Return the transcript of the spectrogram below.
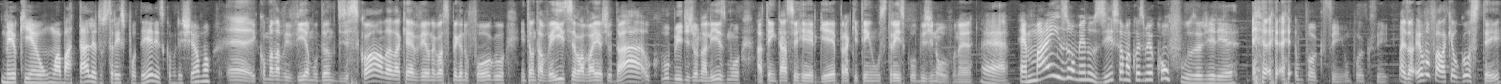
meio que uma batalha dos três poderes, como eles chamam. É, e como ela vivia mudando de escola, ela quer ver o negócio pegando fogo, então talvez ela vai ajudar o clube de jornalismo a tentar se reerguer para que tenham os três clubes de novo, né? É, é mais ou menos isso, é uma coisa meio confusa, eu diria. um pouco sim, um pouco sim. Mas ó, eu vou falar que eu gostei,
